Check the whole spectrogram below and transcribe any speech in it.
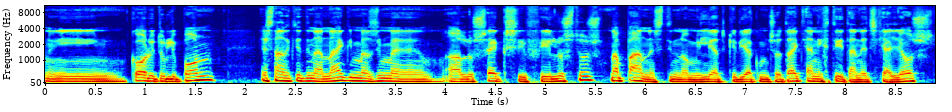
Η κόρη του λοιπόν αισθάνθηκε την ανάγκη μαζί με άλλους έξι φίλους τους να πάνε στην ομιλία του Κυριάκου Μητσοτάκη. Ανοιχτή ήταν έτσι κι αλλιώς.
